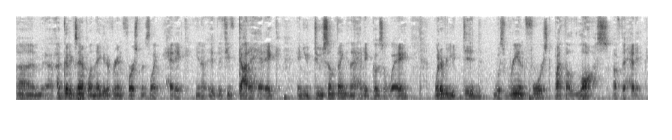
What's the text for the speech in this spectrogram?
um, a good example of negative reinforcement is like headache. You know, if you've got a headache and you do something and that headache goes away, whatever you did was reinforced by the loss of the headache.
